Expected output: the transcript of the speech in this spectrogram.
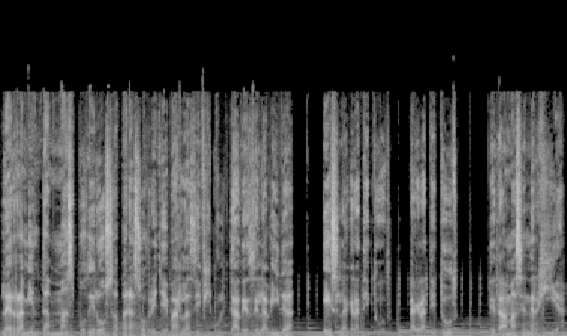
La herramienta más poderosa para sobrellevar las dificultades de la vida es la gratitud. La gratitud te da más energía,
